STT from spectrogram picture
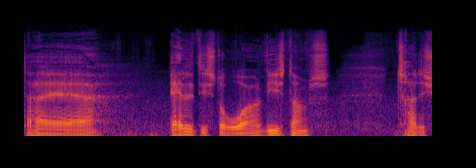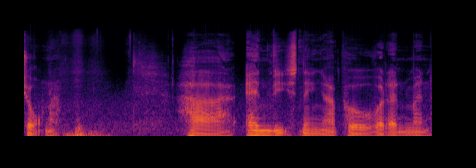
Der er alle de store visdomstraditioner har anvisninger på, hvordan man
